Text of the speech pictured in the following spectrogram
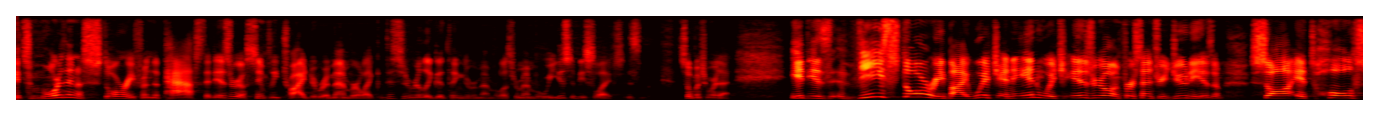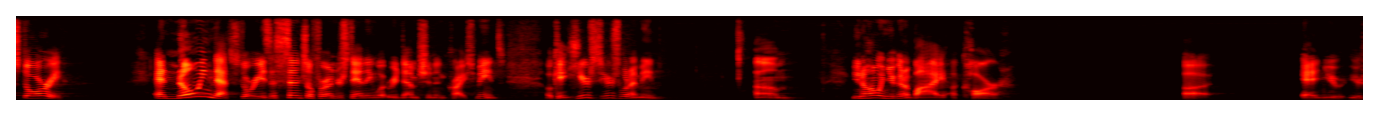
it's more than a story from the past that Israel simply tried to remember. Like, this is a really good thing to remember. Let's remember, we used to be slaves. It's so much more than that. It is the story by which and in which Israel and first century Judaism saw its whole story. And knowing that story is essential for understanding what redemption in Christ means. Okay, here's, here's what I mean. Um, you know how when you're going to buy a car, uh, and you're, you're,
